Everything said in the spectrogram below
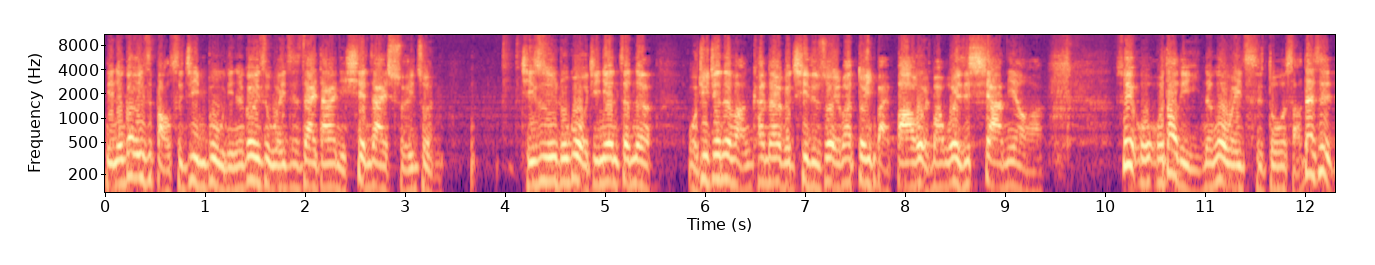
你能够一直保持进步，你能够一直维持在大概你现在水准。其实如果我今天真的我去健身房看到一个七十岁，他妈蹲一百八，我妈我也是吓尿啊。所以我我到底能够维持多少？但是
